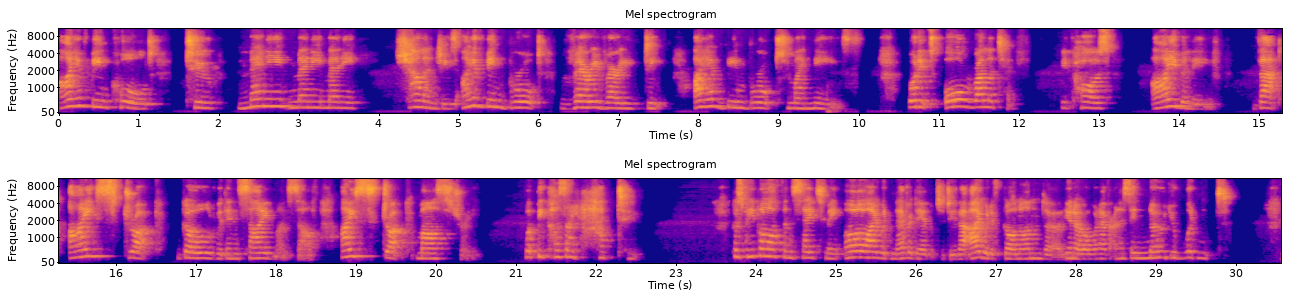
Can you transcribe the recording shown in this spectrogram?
I have been called to many, many, many challenges. I have been brought very, very deep. I have been brought to my knees. But it's all relative because I believe that I struck gold within inside myself. I struck mastery, but because I had to. Because people often say to me, Oh, I would never be able to do that. I would have gone under, you know, or whatever. And I say, No, you wouldn't.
